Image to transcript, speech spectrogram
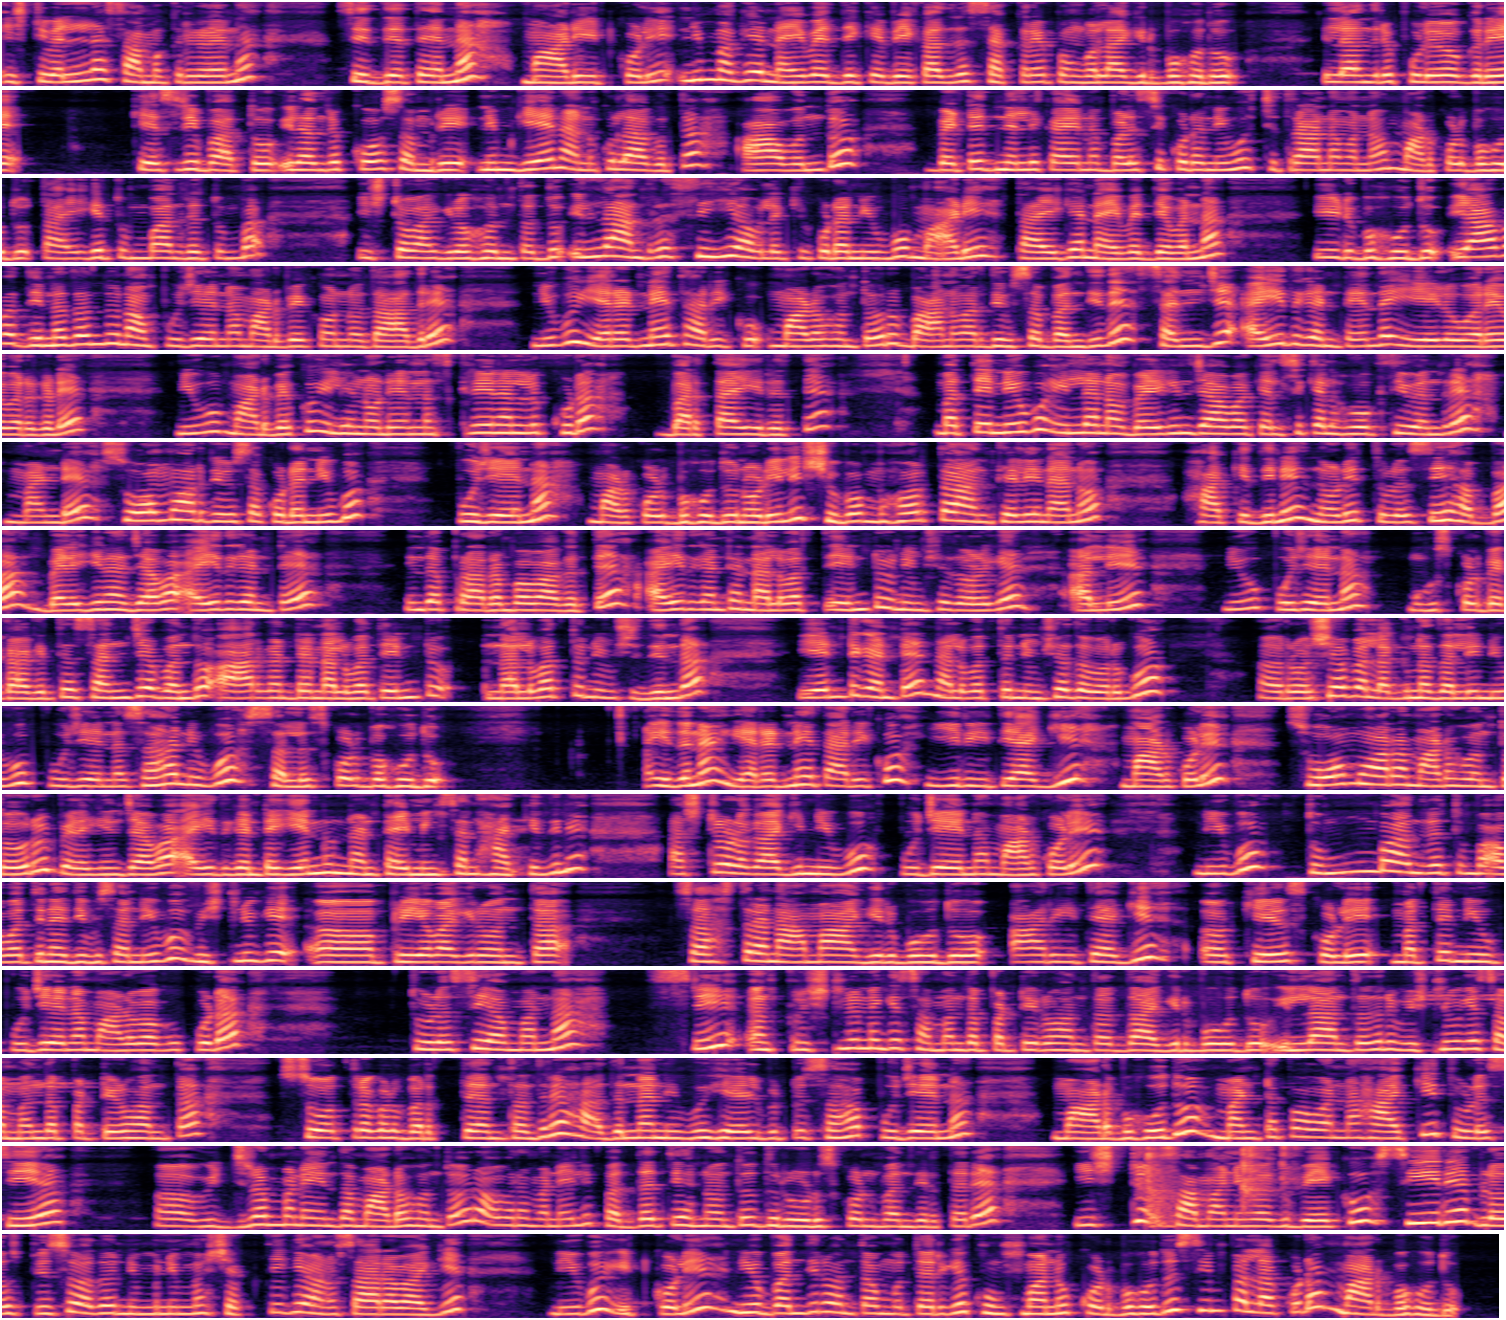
ಇಷ್ಟೆಲ್ಲ ಸಾಮಗ್ರಿಗಳನ್ನು ಸಿದ್ಧತೆಯನ್ನು ಮಾಡಿ ಇಟ್ಕೊಳ್ಳಿ. ನಿಮಗೆ ನೈವೇದ್ಯಕ್ಕೆ ಬೇಕಾದರೆ ಸಕ್ಕರೆ ಪೊಂಗಲ್ ಆಗಿರಬಹುದು, ಇಲ್ಲಾಂದರೆ ಪುಳಿಯೋಗರೆ, ಕೇಸರಿ ಬಾತು, ಇಲ್ಲಾಂದರೆ ಕೋಸಂಬರಿ ನಿಮ್ಗೇನು ಅನುಕೂಲ ಆಗುತ್ತೋ ಆ ಒಂದು ಬೆಟ್ಟದ ನೆಲ್ಲಿಕಾಯನ್ನು ಬಳಸಿ ಕೂಡ ನೀವು ಚಿತ್ರಾನ್ನವನ್ನು ಮಾಡ್ಕೊಳ್ಬಹುದು. ತಾಯಿಗೆ ತುಂಬ ಅಂದರೆ ತುಂಬ ಇಷ್ಟವಾಗಿರುವಂಥದ್ದು. ಇಲ್ಲ ಅಂದರೆ ಸಿಹಿ ಅವಲಕ್ಕಿ ಕೂಡ ನೀವು ಮಾಡಿ ತಾಯಿಗೆ ನೈವೇದ್ಯವನ್ನು ಇಡಬಹುದು. ಯಾವ ದಿನದಂದು ನಾವು ಪೂಜೆಯನ್ನು ಮಾಡಬೇಕು ಅನ್ನೋದಾದರೆ, ನೀವು ಎರಡನೇ ತಾರೀಕು ಮಾಡುವಂಥವ್ರು ಭಾನುವಾರ ದಿವಸ ಬಂದಿದೆ. ಸಂಜೆ ಐದು ಗಂಟೆಯಿಂದ ಏಳುವರೆವರೆಗಡೆ ನೀವು ಮಾಡಬೇಕು. ಇಲ್ಲಿ ನೋಡಿ, ನನ್ನ ಸ್ಕ್ರೀನಲ್ಲೂ ಕೂಡ ಬರ್ತಾ ಇರುತ್ತೆ. ಮತ್ತು ನೀವು ಇಲ್ಲ, ನಾವು ಬೆಳಗಿನ ಜಾವ ಕೆಲಸಕ್ಕೆಲ್ಲ ಹೋಗ್ತೀವಿ ಅಂದರೆ ಮಂಡೇ ಸೋಮವಾರ ದಿವಸ ಕೂಡ ನೀವು ಪೂಜೆಯನ್ನು ಮಾಡ್ಕೊಳ್ಬಹುದು. ನೋಡಿ, ಇಲ್ಲಿ ಶುಭ ಮುಹೂರ್ತ ಅಂಥೇಳಿ ನಾನು ಹಾಕಿದ್ದೀನಿ. ನೋಡಿ, ತುಳಸಿ ಹಬ್ಬ ಬೆಳಗಿನ ಜಾವ ಐದು ಗಂಟೆ ಪ್ರಾರಂಭವಾಗುತ್ತೆ. ಐದು ಗಂಟೆ ನಲವತ್ತೆಂಟು ನಿಮಿಷದೊಳಗೆ ಅಲ್ಲಿ ನೀವು ಪೂಜೆಯನ್ನು ಮುಗಿಸ್ಕೊಳ್ಬೇಕಾಗುತ್ತೆ. ಸಂಜೆ ಬಂದು ಆರು ಗಂಟೆ ನಲವತ್ತೆಂಟು, ನಲವತ್ತು ನಿಮಿಷದಿಂದ ಎಂಟು ಗಂಟೆ ನಲವತ್ತು ನಿಮಿಷದವರೆಗೂ ಋಷಭ ಲಗ್ನದಲ್ಲಿ ನೀವು ಪೂಜೆಯನ್ನು ಸಹ ನೀವು ಸಲ್ಲಿಸ್ಕೊಳ್ಬಹುದು. ಇದನ್ನು ಎರಡನೇ ತಾರೀಕು ಈ ರೀತಿಯಾಗಿ ಮಾಡ್ಕೊಳ್ಳಿ. ಸೋಮವಾರ ಮಾಡುವಂಥವ್ರು ಬೆಳಗಿನ ಜಾವ ಐದು ಗಂಟೆಗೆ ಏನು ನಾನು ಟೈಮಿಂಗ್ಸನ್ನು ಹಾಕಿದ್ದೀನಿ, ಅಷ್ಟರೊಳಗಾಗಿ ನೀವು ಪೂಜೆಯನ್ನು ಮಾಡ್ಕೊಳ್ಳಿ. ನೀವು ತುಂಬ ಅಂದರೆ ತುಂಬ, ಅವತ್ತಿನ ದಿವಸ ನೀವು ವಿಷ್ಣುವಿಗೆ ಪ್ರಿಯವಾಗಿರುವಂಥ ಸಹಸ್ರನಾಮ ಆಗಿರಬಹುದು ಆ ರೀತಿಯಾಗಿ ಕೇಳಿಸ್ಕೊಳ್ಳಿ. ಮತ್ತು ನೀವು ಪೂಜೆಯನ್ನು ಮಾಡುವಾಗ ಕೂಡ ತುಳಸಿ ಅಮ್ಮನ ಶ್ರೀ ಕೃಷ್ಣನಿಗೆ ಸಂಬಂಧಪಟ್ಟಿರುವಂಥದ್ದಾಗಿರಬಹುದು ಇಲ್ಲ ಅಂತಂದರೆ ವಿಷ್ಣುವಿಗೆ ಸಂಬಂಧಪಟ್ಟಿರುವಂಥ ಸ್ತೋತ್ರಗಳು ಬರುತ್ತೆ ಅಂತಂದರೆ ಅದನ್ನು ನೀವು ಹೇಳಿಬಿಟ್ಟು ಸಹ ಪೂಜೆಯನ್ನು ಮಾಡಬಹುದು. ಮಂಟಪವನ್ನು ಹಾಕಿ ತುಳಸಿಯ ವಿಜೃಂಭಣೆಯಿಂದ ಮಾಡುವಂಥವ್ರು ಅವರ ಮನೆಯಲ್ಲಿ ಪದ್ಧತಿ ಅನ್ನುವಂಥದ್ದು ರೂಢಿಸ್ಕೊಂಡು ಬಂದಿರ್ತಾರೆ. ಇಷ್ಟು ಸಾಮಾನ್ಯವಾಗಿ ಬೇಕು. ಸೀರೆ, ಬ್ಲೌಸ್ ಪೀಸು ಅದು ನಿಮ್ಮ ನಿಮ್ಮ ಶಕ್ತಿಗೆ ಅನುಸಾರವಾಗಿ ನೀವು ಇಟ್ಕೊಳ್ಳಿ. ನೀವು ಬಂದಿರುವಂಥ ಮುತ್ತರಿಗೆ ಕುಂಕುಮನೂ ಕೊಡಬಹುದು. ಸಿಂಪಲ್ಲಾಗಿ ಕೂಡ ಮಾಡಬಹುದು.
